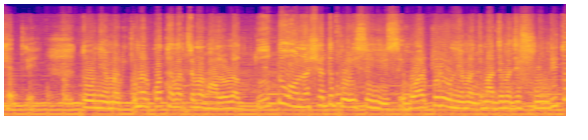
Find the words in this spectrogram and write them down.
ক্ষেত্রে। তো উনি আমার, ওনার কথাবার্তা আমার ভালো লাগতো। তো ওনার সাথে পরিচয় হয়েছে, হওয়ার পরে উনি আমাকে মাঝে মাঝে ফোন দিত।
